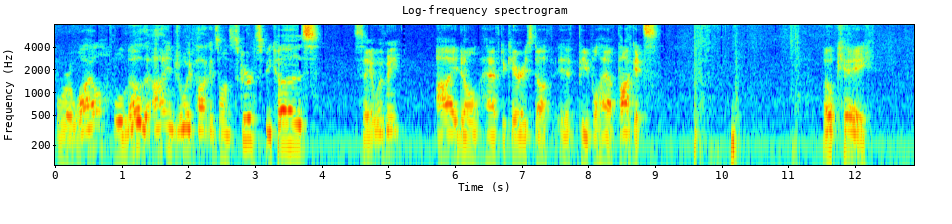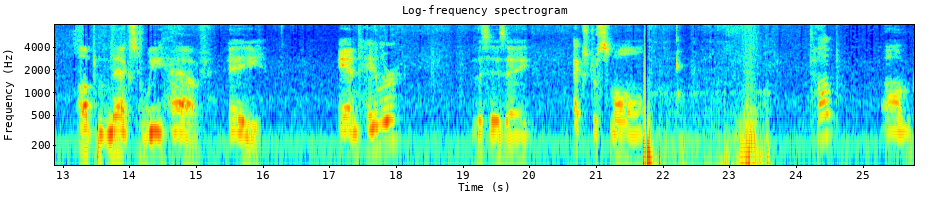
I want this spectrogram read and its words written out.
for a while will know that I enjoy pockets on skirts because Say it with me. I don't have to carry stuff if people have pockets. Okay. Up next we have a Ann Taylor. This is a extra small top. Um,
